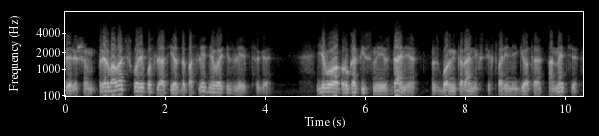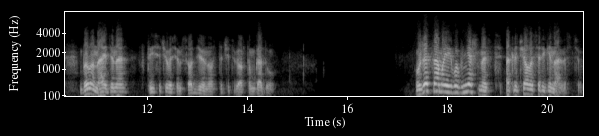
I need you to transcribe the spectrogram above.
Беришем прервалась вскоре после отъезда последнего из Лейпцига. Его рукописные издания сборника ранних стихотворений Гёте «Анетти» было найдено в 1894 году. Уже самая его внешность отличалась оригинальностью.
